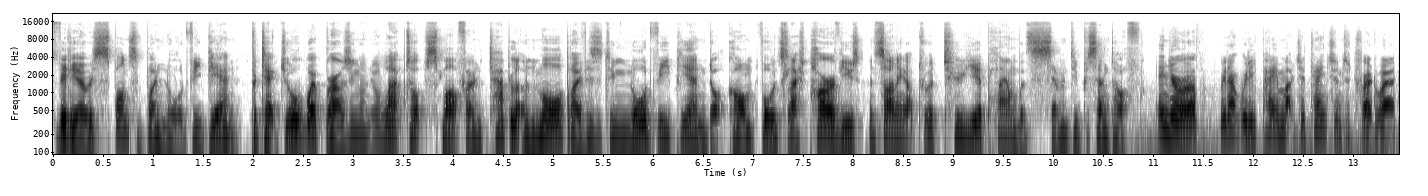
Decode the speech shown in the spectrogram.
video is sponsored by NordVPN. Protect your web browsing on your laptop, smartphone, tablet and more by visiting nordvpn.com forward slash reviews and signing up to a two-year plan with 70% off. In Europe, we don't really pay much attention to treadwear,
